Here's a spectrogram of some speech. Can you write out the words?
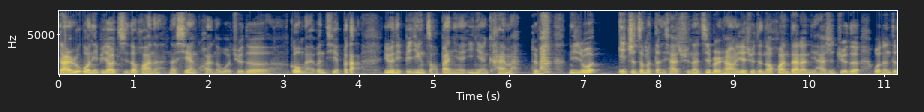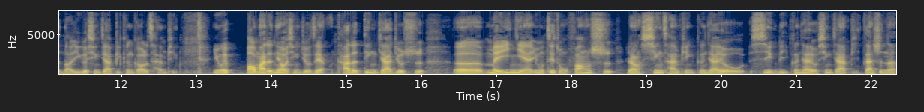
当然，如果你比较急的话呢，那现款呢，我觉得购买问题也不大，因为你毕竟早半年、一年开嘛，对吧？你如果一直这么等下去，那基本上也许等到换代了，你还是觉得我能等到一个性价比更高的产品，因为宝马的尿性就这样，它的定价就是。呃，每一年用这种方式让新产品更加有吸引力，更加有性价比。但是呢，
